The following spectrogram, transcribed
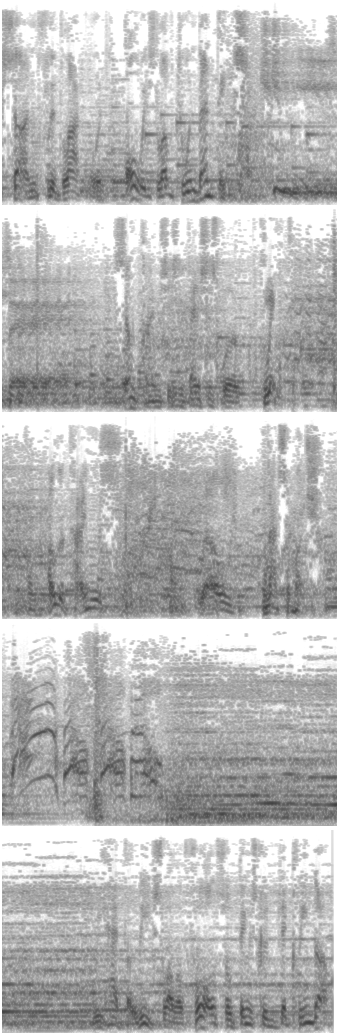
son, Flint Lockwood, always loved to invent things. Sometimes his inventions were great, other times, well, not so much. We had to leave Swallow Falls so things could get cleaned up.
